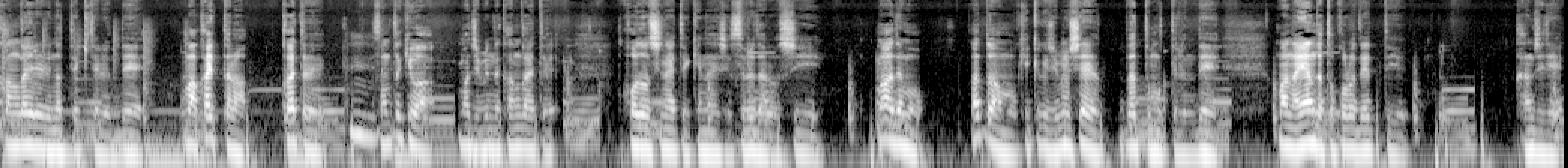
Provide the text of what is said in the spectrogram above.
考えれるようになってきてるんでまあ帰ったら帰ったらその時は、まあ、自分で考えて行動しないといけないしするだろうしまあでもあとはもう結局自分次第だと思ってるんで、まあ、悩んだところでっていう感じで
